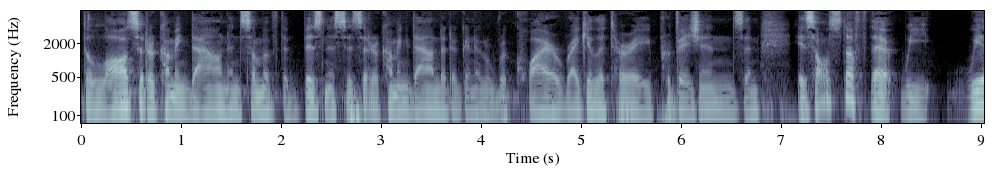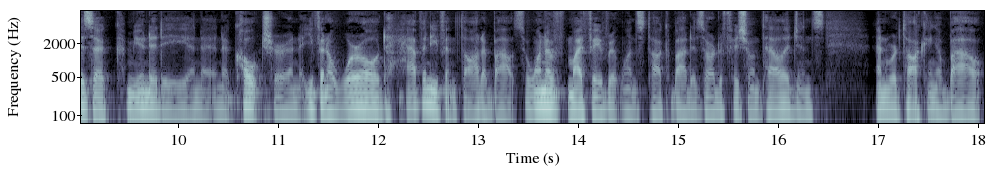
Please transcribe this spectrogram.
the laws that are coming down and some of the businesses that are coming down that are going to require regulatory provisions. And it's all stuff that we, we as a community and a, and a culture and even a world haven't even thought about. So one of my favorite ones to talk about is artificial intelligence. And we're talking about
